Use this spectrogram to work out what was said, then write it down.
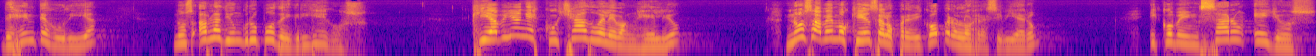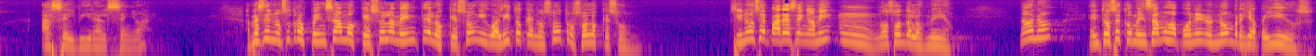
de gente judía, nos habla de un grupo de griegos que habían escuchado el Evangelio. No sabemos quién se los predicó, pero los recibieron. Y comenzaron ellos a servir al Señor. A veces nosotros pensamos que solamente los que son igualitos que nosotros son los que son. Si no se parecen a mí, mm, no son de los míos. No, no. Entonces comenzamos a ponernos nombres y apellidos.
